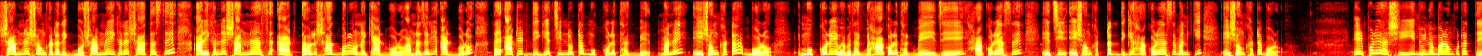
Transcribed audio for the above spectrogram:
সামনের সংখ্যাটা দেখব। সামনে এখানে সাত আছে আর এখানে সামনে আছে আট। তাহলে সাত বড় নাকি আট বড়? আমরা জানি আট বড়। তাই আটের দিকে চিহ্নটা মুখ করে থাকবে। মানে এই সংখ্যাটা বড়। মুখ করে এভাবে থাকবে, হা করে থাকবে, এই যে, হা করে আছে, এই চি, এই সংখ্যাটার দিকে হা করে আছে মানে কি, এই সংখ্যাটা বড়। এরপরে আসি দুই নাম্বার অঙ্কটাতে,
